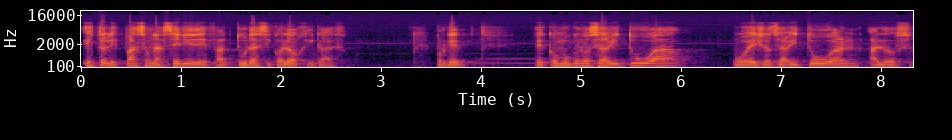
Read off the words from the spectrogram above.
esto les pasa una serie de facturas psicológicas. Porque es como que uno se habitúa o ellos se habitúan a los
